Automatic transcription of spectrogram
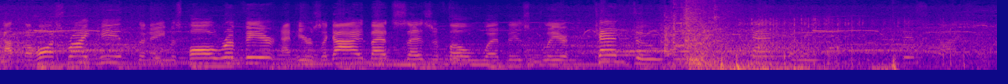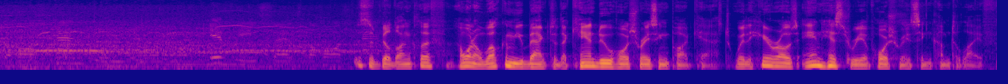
got the horse right here. The name is Paul Revere, and here's a guy that says if the weather's clear, can do, can do. This guy says the horse can do. If he says the horse. This is Bill Duncliffe. I want to welcome you back to the Can Do Horse Racing Podcast, where the heroes and history of horse racing come to life.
